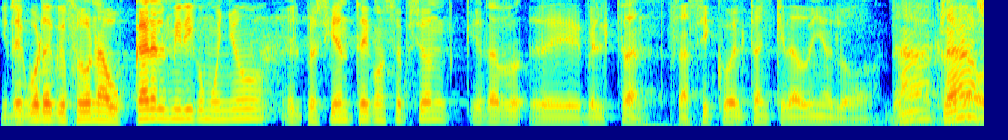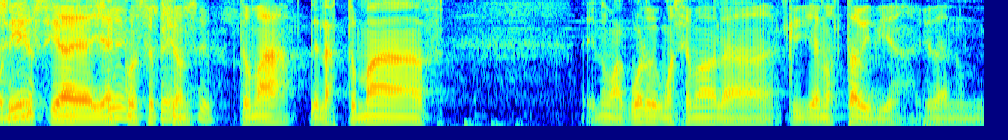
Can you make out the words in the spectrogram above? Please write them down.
Y recuerdo que fueron a buscar al Milico Muñoz, el presidente de Concepción, que era eh, Beltrán, Francisco Beltrán, que era dueño de, lo- de Ah, la, de claro, la sí, universidad de allá en Concepción. Tomás, de las Tomás, eh, no me acuerdo cómo se llamaba la, que ya no está hoy día, eran,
